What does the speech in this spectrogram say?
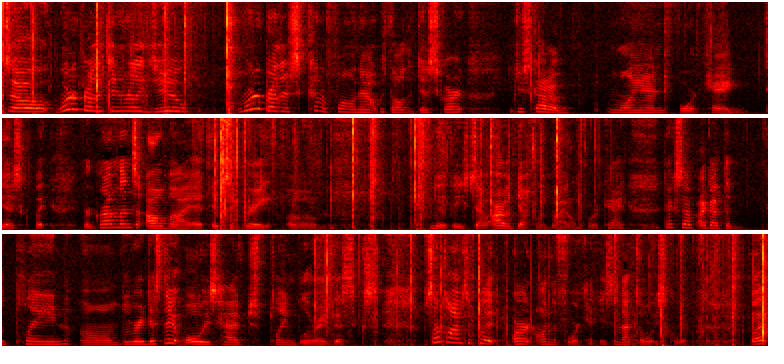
so Warner Brothers didn't really do. Warner Brothers kind of fallen out with all the disc art. You just got a bland 4K disc, but for Gremlins, I'll buy it. It's a great um, movie, so I would definitely buy it on 4K. Next up, I got the, the plain um, Blu-ray disc. They've always had just plain Blu-ray discs. Sometimes they put art on the 4Ks, and that's always cool. But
